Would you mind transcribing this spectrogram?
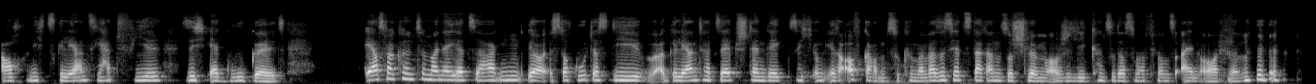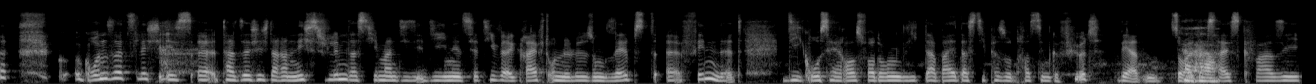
auch nichts gelernt. Sie hat viel sich ergoogelt. Erstmal könnte man ja jetzt sagen, ja, ist doch gut, dass die gelernt hat, selbstständig sich um ihre Aufgaben zu kümmern. Was ist jetzt daran so schlimm, Angelique? Kannst du das mal für uns einordnen? Grundsätzlich ist äh, tatsächlich daran nichts schlimm, dass jemand die, die Initiative ergreift und eine Lösung selbst äh, findet. Die große Herausforderung liegt dabei, dass die Person trotzdem geführt werden soll. Aha. Das heißt quasi, äh,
